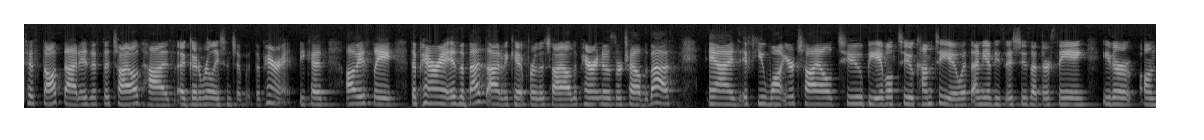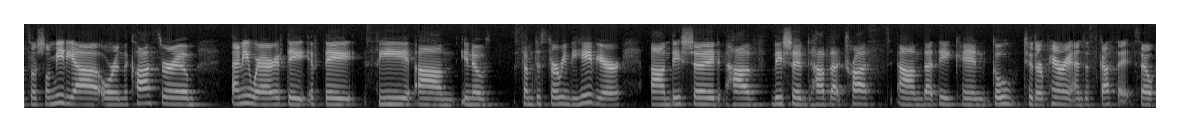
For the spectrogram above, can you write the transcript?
to stop that is if the child has a good relationship with the parent. Because obviously the parent is the best advocate for the child. The parent knows their child the best. And if you want your child to be able to come to you with any of these issues that they're seeing either on social media or in the classroom anywhere if they if they see um, you know some disturbing behavior um, they should have they should have that trust um, that they can go to their parent and discuss it. So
